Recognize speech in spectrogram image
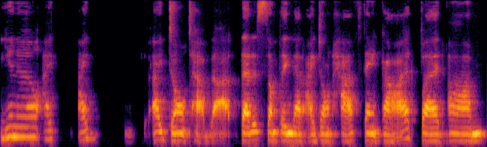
you know, I I I don't have that. That is something that I don't have, thank God. But um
